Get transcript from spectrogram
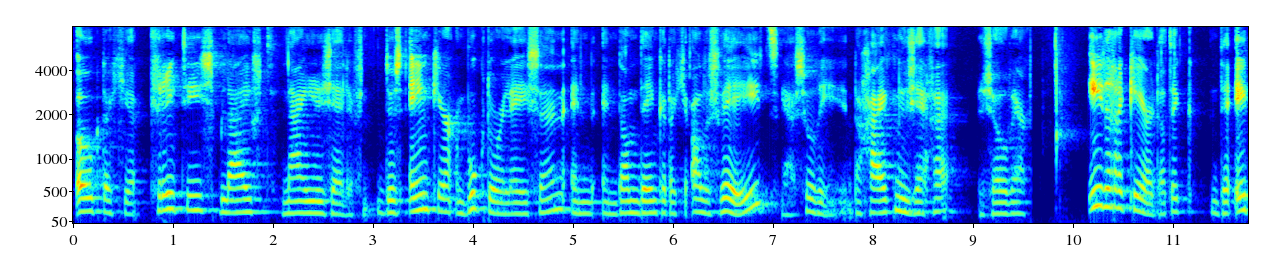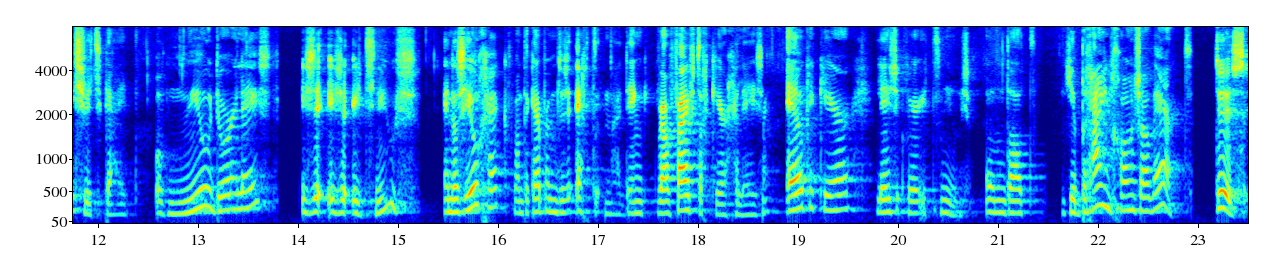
ook dat je kritisch blijft naar jezelf. Dus één keer een boek doorlezen en, en dan denken dat je alles weet. Ja, sorry, dan ga ik nu zeggen, zo werkt iedere keer dat ik de Age Guide opnieuw doorlees, is er, is er iets nieuws. En dat is heel gek, want ik heb hem dus echt, nou, denk ik wel 50 keer gelezen. Elke keer lees ik weer iets nieuws, omdat je brein gewoon zo werkt. Dus,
